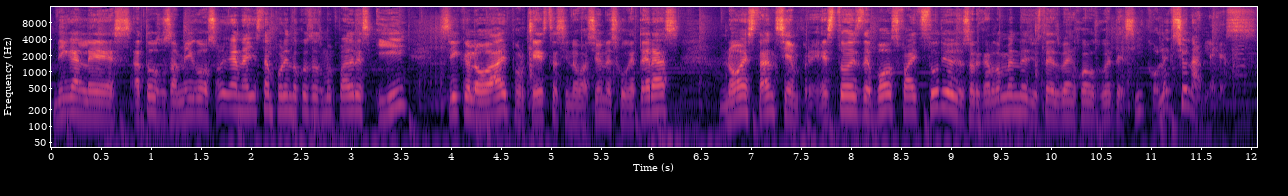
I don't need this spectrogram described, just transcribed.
díganles a todos sus amigos, oigan, ahí están poniendo cosas muy padres y sí que lo hay porque estas innovaciones jugueteras no están siempre. Esto es de Boss Fight Studios, yo soy Ricardo Méndez y ustedes ven juegos, juguetes y coleccionables.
